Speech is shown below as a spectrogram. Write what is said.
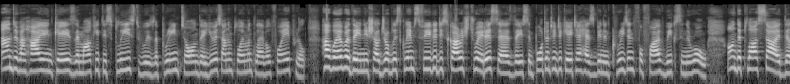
and even higher in case the market is pleased with the print on the US unemployment level for April. However, the initial jobless claims figure discouraged traders as this important indicator has been increasing for five weeks in a row. On the plus side, the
